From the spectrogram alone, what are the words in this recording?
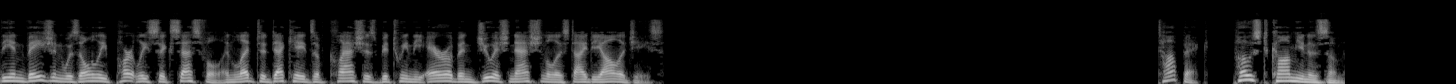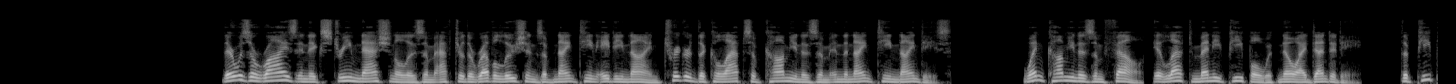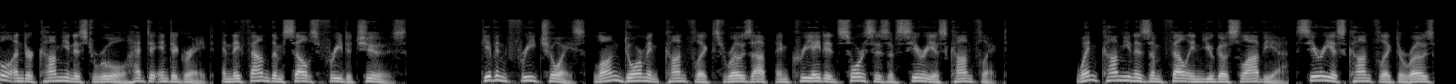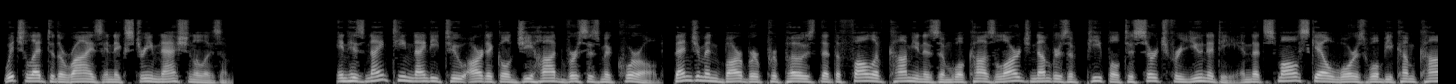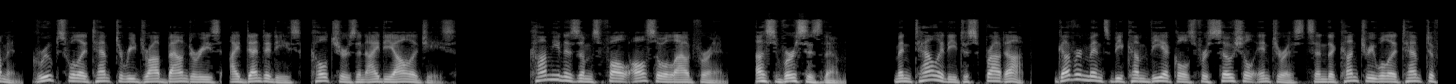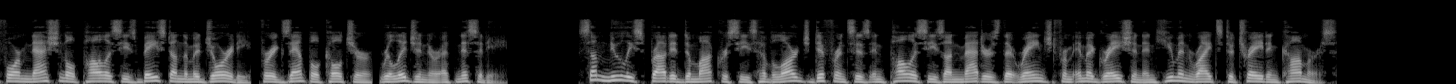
The invasion was only partly successful and led to decades of clashes between the Arab and Jewish nationalist ideologies. Post-communism There was a rise in extreme nationalism after the revolutions of 1989 triggered the collapse of communism in the 1990s. When communism fell, it left many people with no identity. The people under communist rule had to integrate, and they found themselves free to choose. Given free choice, long-dormant conflicts rose up and created sources of serious conflict. When communism fell in Yugoslavia, serious conflict arose, which led to the rise in extreme nationalism. In his 1992 article Jihad vs. McWorld, Benjamin Barber proposed that the fall of communism will cause large numbers of people to search for unity and that small-scale wars will become common. Groups will attempt to redraw boundaries, identities, cultures and ideologies. Communism's fall also allowed for an us versus them mentality to sprout up. Governments become vehicles for social interests and the country will attempt to form national policies based on the majority, for example culture, religion or ethnicity. Some newly sprouted democracies have large differences in policies on matters that ranged from immigration and human rights to trade and commerce.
